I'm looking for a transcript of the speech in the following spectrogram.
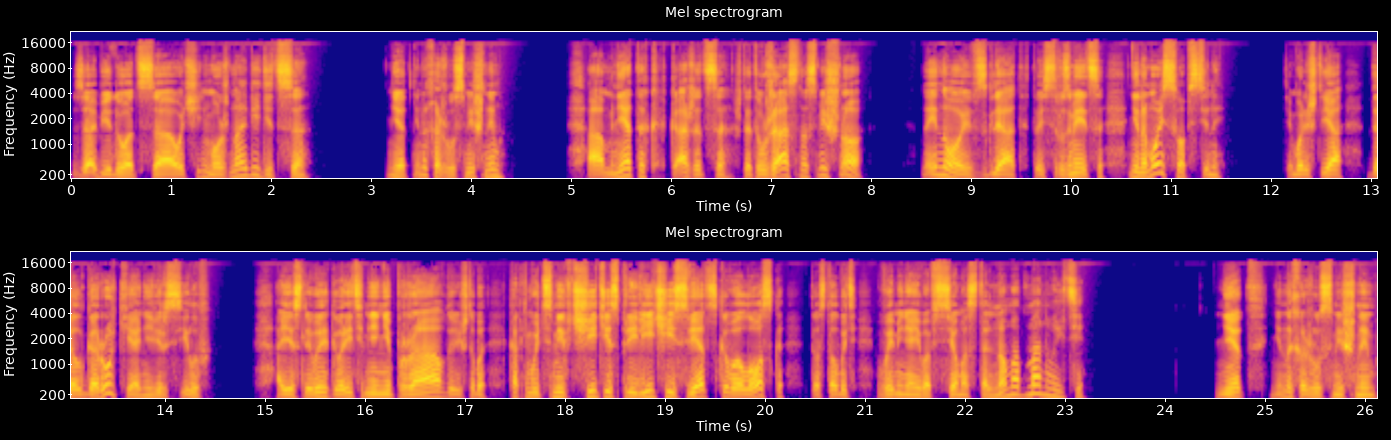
За обиду отца очень можно обидеться. Нет, не нахожу смешным. А мне так кажется, что это ужасно смешно. На иной взгляд, то есть, разумеется, не на мой собственный. Тем более, что я долгорукий, а не Версилов. А если вы говорите мне неправду, или чтобы как-нибудь смягчить из приличий светского лоска, то, стал быть, вы меня и во всем остальном обманываете. Нет, не нахожу смешным,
